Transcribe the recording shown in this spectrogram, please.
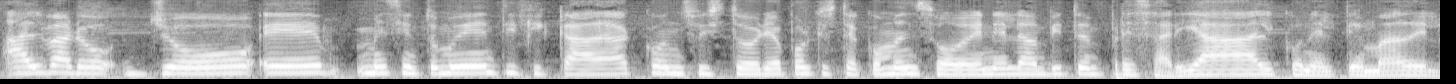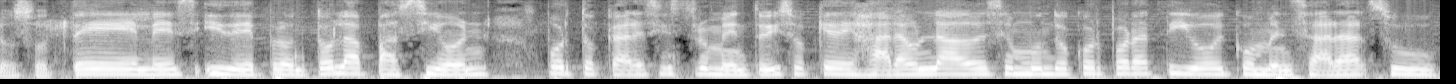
Álvaro, yo eh, me siento muy identificada con su historia porque usted comenzó en el ámbito empresarial, con el tema de los hoteles y de pronto la pasión por tocar ese instrumento hizo que dejara a un lado ese mundo corporativo y comenzara su,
